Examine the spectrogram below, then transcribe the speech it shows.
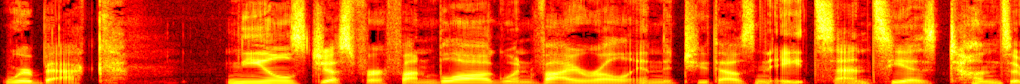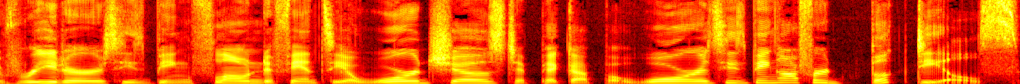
We're back. Neil's Just for Fun blog went viral in the 2008 sense. He has tons of readers. He's being flown to fancy award shows to pick up awards. He's being offered book deals.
